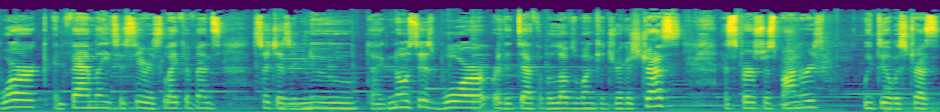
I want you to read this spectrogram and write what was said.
work and family to serious life events such as a new diagnosis, war, or the death of a loved one can trigger stress. As first responders, we deal with stress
